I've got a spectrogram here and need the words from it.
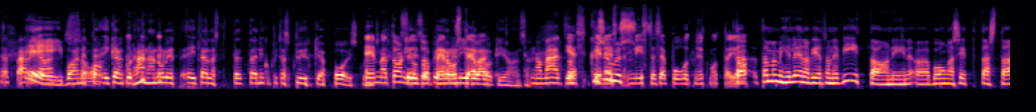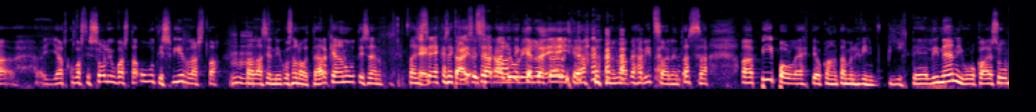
sä oot pärjää. Ei, vaan että on. ikään kuin hänhän oli, että ei tällaista, että niin kuin pitäisi pyyhkiä pois. Kun en mä ton jutun perusteella. No mä en tiedä, no, kysymys, kenestä, mistä sä puhut nyt, mutta joo. Tämä, mihin Leena Virtanen viittaa, niin äh, bongasit tästä jatkuvasti soljuvasta uutisvirrasta, mm. tällaisen niin kuin sanoit, tärkeän uutisen. Tai siis ei, ehkä se, se, se juuri, että tärkeä. Ei. mä vähän vitsailen tässä. People-lehti, joka on tämmöinen hyvin viihteellinen julkaisu,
